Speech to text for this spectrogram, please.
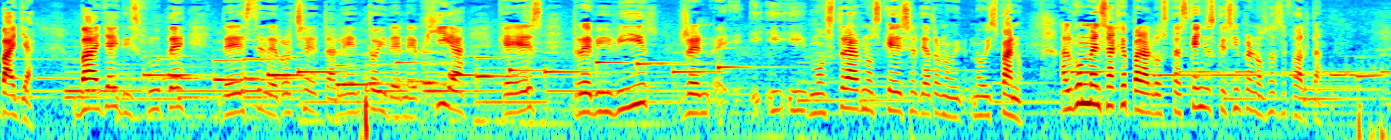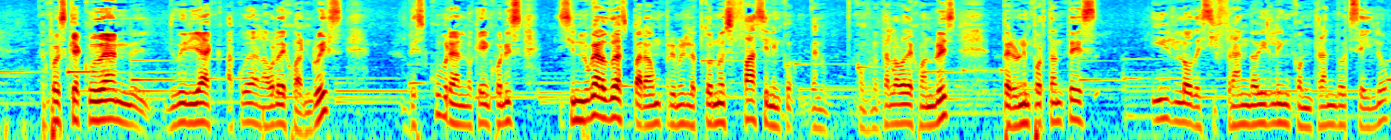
vaya, vaya y disfrute de este derroche de talento y de energía que es revivir y, mostrarnos qué es el teatro novohispano. ¿Algún mensaje para los tasqueños que siempre nos hace falta? Pues que acudan, yo diría, acudan a la obra de Juan Ruiz, descubran lo que hay en Juan Luis. Sin lugar a dudas, para un primer lector no es fácil confrontar la obra de Juan Luis, pero lo importante es irlo descifrando, irle encontrando ese hilo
